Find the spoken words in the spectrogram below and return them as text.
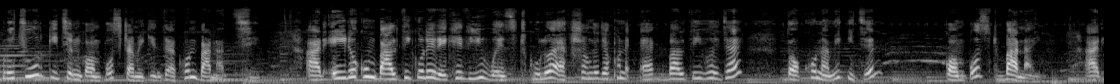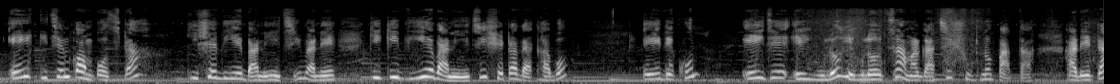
প্রচুর কিচেন কম্পোস্ট আমি কিন্তু এখন বানাচ্ছি। আর এই রকম বালতি করে রেখে দিই ওয়েস্টগুলো একসঙ্গে যখন এক বালতি হয়ে যায়, তখন আমি কিচেন কম্পোস্ট বানাই। আর এই কিচেন কম্পোস্টটা কিসে দিয়ে বানিয়েছি? মানে কি কি দিয়ে বানিয়েছি সেটা দেখাবো। এই দেখুন, এই যে এইগুলো, এগুলো হচ্ছে আমার গাছের শুকনো পাতা। আর এটা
